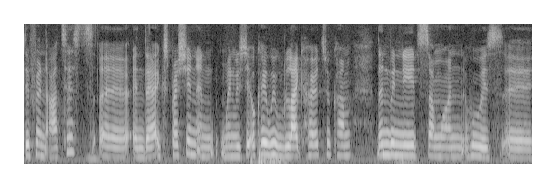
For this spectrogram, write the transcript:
different artists uh, and their expression. And when we say, okay, we would like her to come, then we need someone who is, uh,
